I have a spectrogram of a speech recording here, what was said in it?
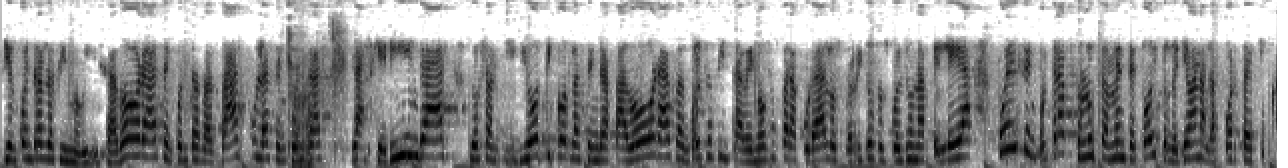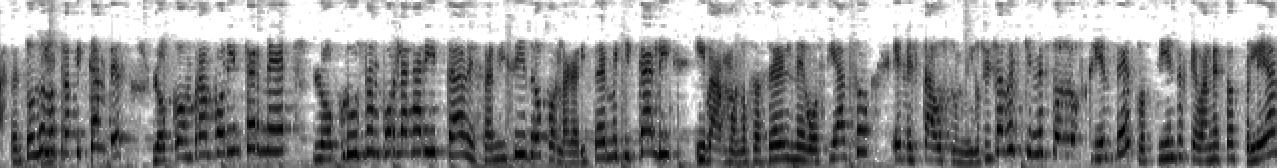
y encuentras las inmovilizadoras, encuentras las básculas, encuentras las jeringas, los antibióticos, las engrapadoras, las bolsas intravenosas para curar a los perritos después de una pelea. Puedes encontrar absolutamente todo y te lo llevan a la puerta de tu casa. Entonces los traficantes lo compran por internet, lo cruzan por la garita de San Isidro, por la garita de Mexicali y vámonos a hacer el negociazo en Estados Unidos. Argentinos. ¿Y sabes quiénes son los clientes? Los clientes que van a estas peleas.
